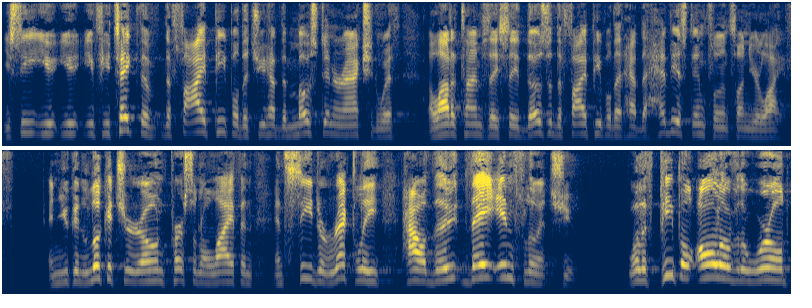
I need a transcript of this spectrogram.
You see, you, you, if you take the, the five people that you have the most interaction with, a lot of times they say those are the five people that have the heaviest influence on your life. And you can look at your own personal life and, and see directly how they, they influence you. Well, if people all over the world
